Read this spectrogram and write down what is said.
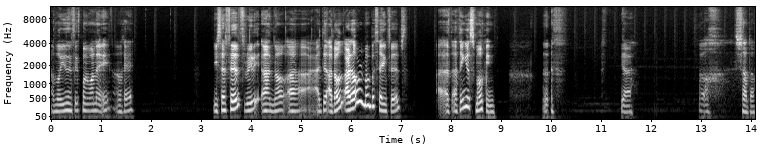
I'm not using 6.18. Okay. You said fibs, really? Uh, no. Uh, I did. I don't. I don't remember saying fibs. I, I think you're smoking. yeah. Ugh. Shudder.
